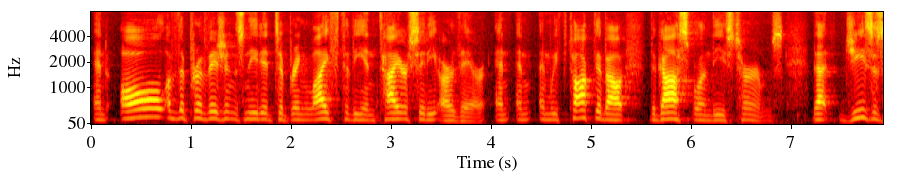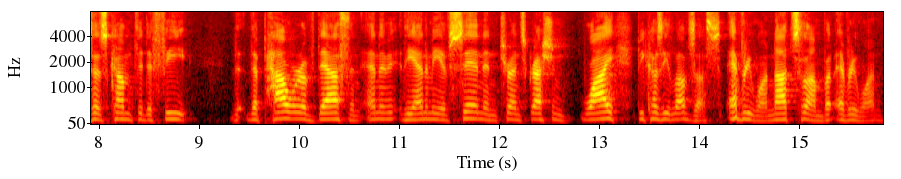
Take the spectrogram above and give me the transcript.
and all of the provisions needed to bring life to the entire city are there. And, and, and we've talked about the gospel in these terms that Jesus has come to defeat the, the power of death and enemy, the enemy of sin and transgression. Why? Because he loves us. Everyone, not some, but everyone.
